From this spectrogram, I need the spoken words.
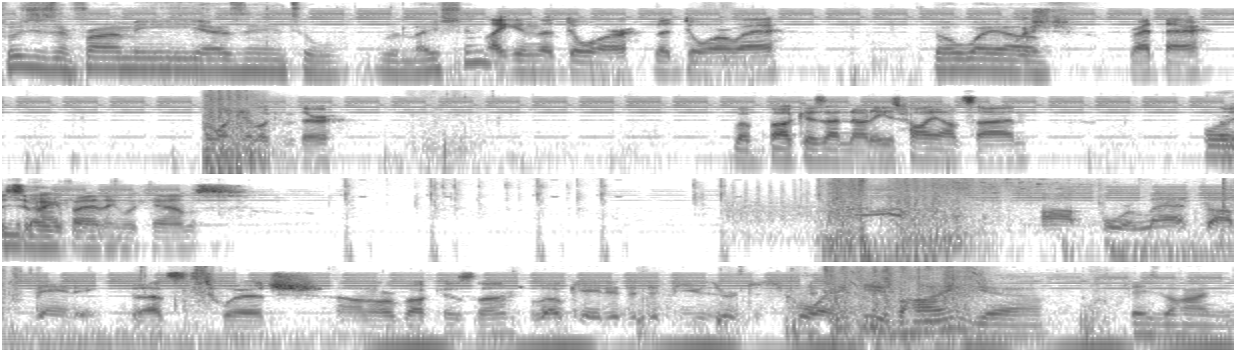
Twitch is in front of me, as into relation. Like in the door, the doorway, doorway of. Where's- right there. The one you're looking through. But Buck is unknown. He's probably outside. Or Let me see if I can find anything with cams. Op 4, last stop standing. That's Twitch. I don't know where Buck is then. Located the diffuser. Destroy I think he's behind. Yeah. He's behind you.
